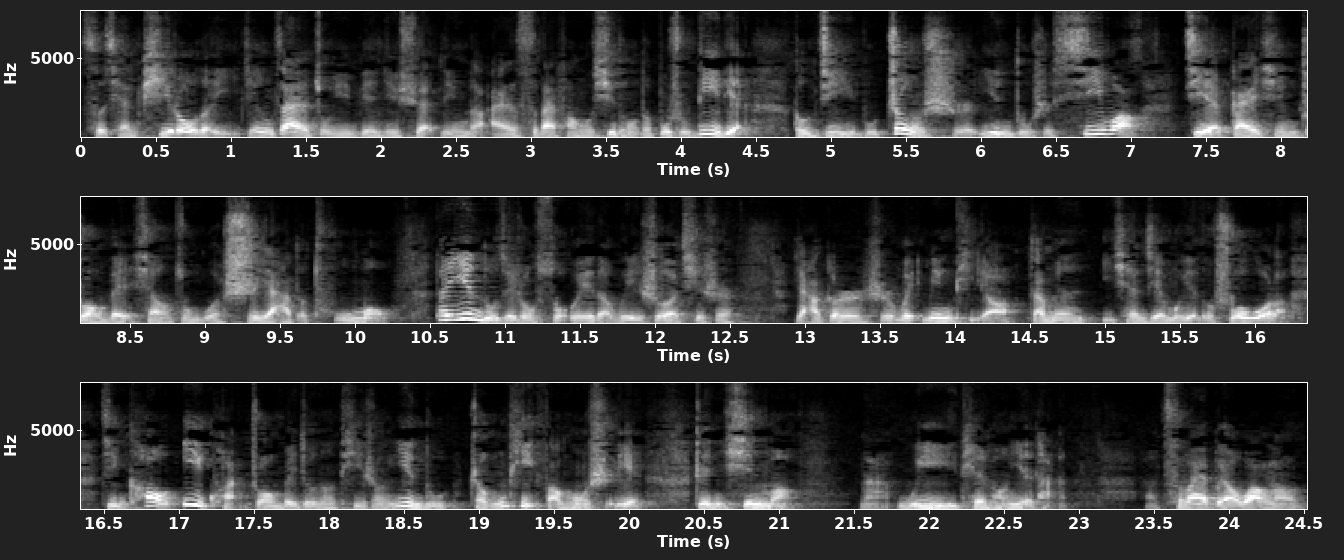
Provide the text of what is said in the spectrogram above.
此前披露的已经在中印边境选定的 S 四百防空系统的部署地点，更进一步证实印度是希望借该型装备向中国施压的图谋。但印度这种所谓的威慑，其实。压根儿是伪命题啊！咱们以前节目也都说过了，仅靠一款装备就能提升印度整体防空实力，这你信吗？那无异于天方夜谭啊！此外，不要忘了，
